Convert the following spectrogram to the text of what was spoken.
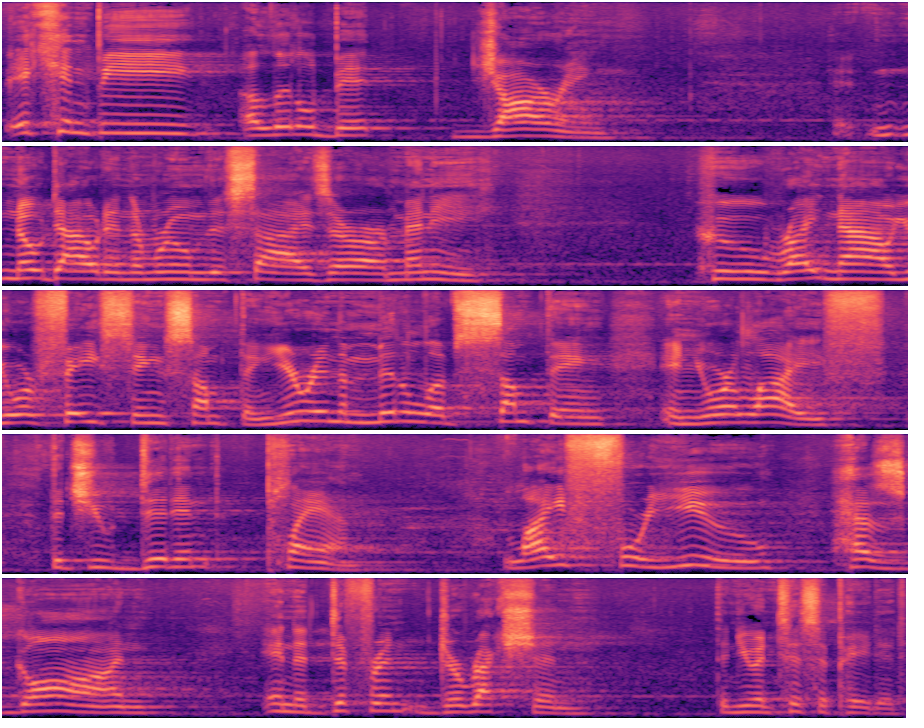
it can be a little bit jarring. No doubt in the room this size, there are many who right now you're facing something. You're in the middle of something in your life that you didn't plan. Life for you has gone in a different direction than you anticipated.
